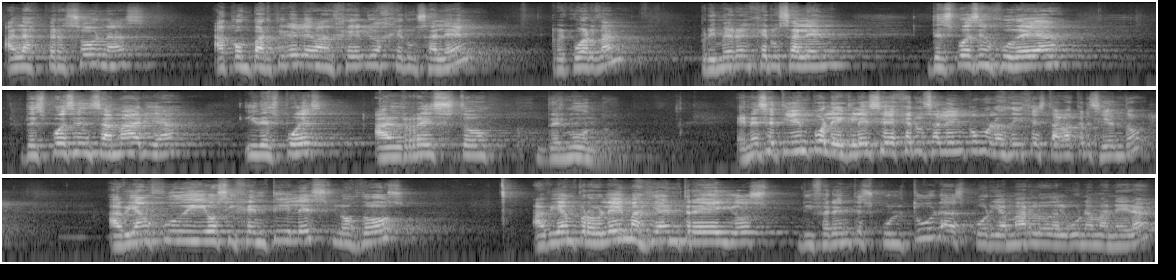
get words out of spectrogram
a las personas a compartir el Evangelio a Jerusalén. ¿Recuerdan? Primero en Jerusalén, después en Judea, después en Samaria y después al resto del mundo. En ese tiempo la iglesia de Jerusalén, como les dije, estaba creciendo. Habían judíos y gentiles, los dos. Habían problemas ya entre ellos, diferentes culturas, por llamarlo de alguna manera.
